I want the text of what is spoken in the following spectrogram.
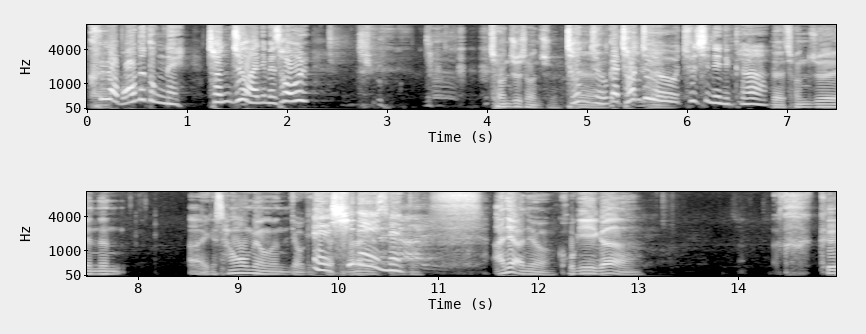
클럽어느동네？” 전주 아니면 서울? 전주 전주. 전주. 네. 그러니까 전주 네. 출신이니까. 네, 전주에 있는 아 이게 상호명은 여기. 네, 시내에 있는. 아니요, 아니요. 거기가 그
